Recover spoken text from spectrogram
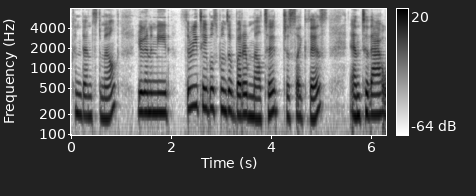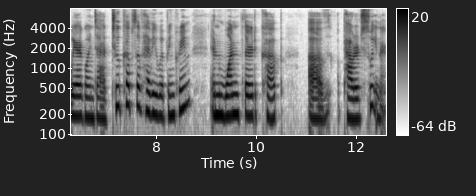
condensed milk. You're going to need three tablespoons of butter melted, just like this. And to that, we are going to add two cups of heavy whipping cream and one third cup of powdered sweetener.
